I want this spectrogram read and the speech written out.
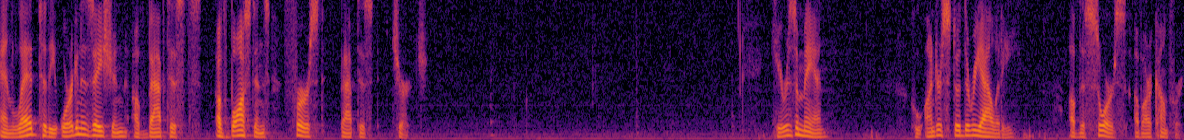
and led to the organization of Baptists of Boston's First Baptist Church. Here is a man who understood the reality of the source of our comfort.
